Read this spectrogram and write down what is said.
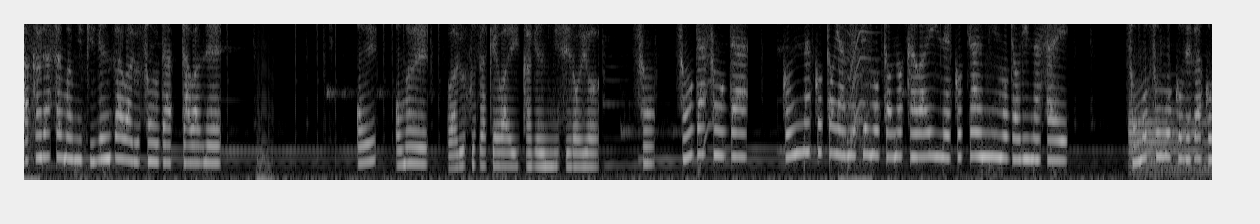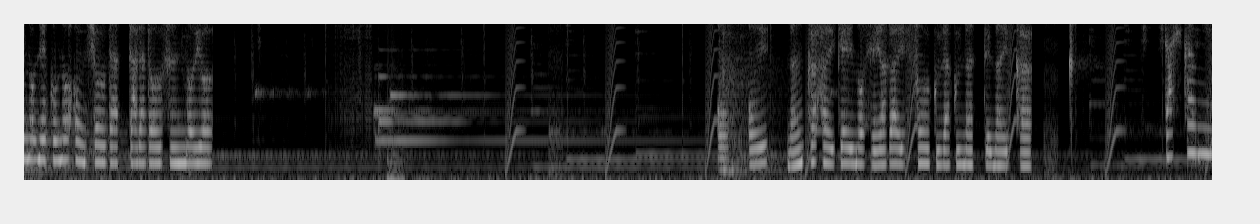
あからさまに機嫌が悪そうだったわね。おい、お前、悪ふざけはいい加減にしろよ。そ、そうだそうだ。こんなことやめて元の可愛い猫ちゃんに戻りなさい。そもそもこれがこの猫の本性だったらどうすんのよ。お、おい、なんか背景の部屋が一層暗くなってないか。確かに、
